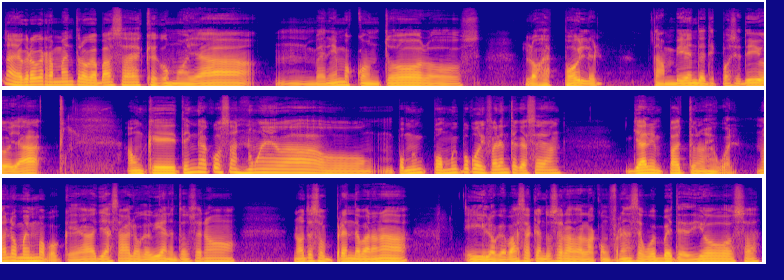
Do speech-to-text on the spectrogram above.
No, yo creo que realmente lo que pasa es que como ya mm, venimos con todos los, los spoilers también de dispositivos, ya, aunque tenga cosas nuevas o por muy, poco diferentes que sean, ya el impacto no es igual. No es lo mismo porque ya, sabes lo que viene, entonces no, no te sorprende para nada. Y lo que pasa es que entonces la, la conferencia se vuelve tediosa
